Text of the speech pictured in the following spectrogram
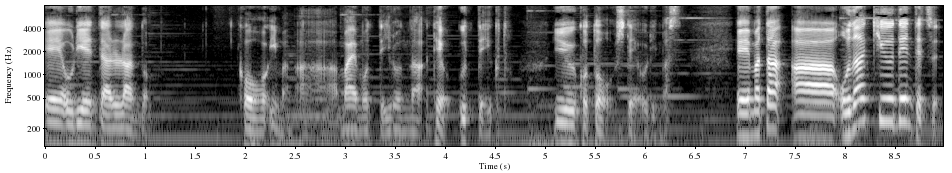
えー、オリエンタルランド、こう、今、前もっていろんな手を打っていくということをしております。えー、また、小田急電鉄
